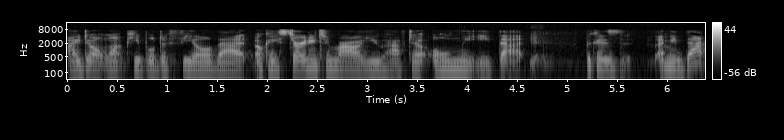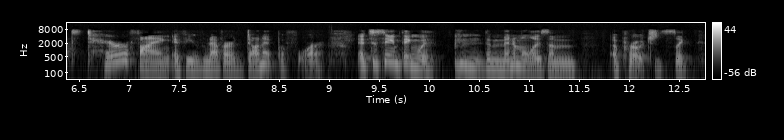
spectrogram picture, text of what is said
I don't want people to feel that, okay, starting tomorrow, you have to only eat that. Yeah. Because, I mean, that's terrifying if you've never done it before. It's the same thing with the minimalism approach. It's like,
